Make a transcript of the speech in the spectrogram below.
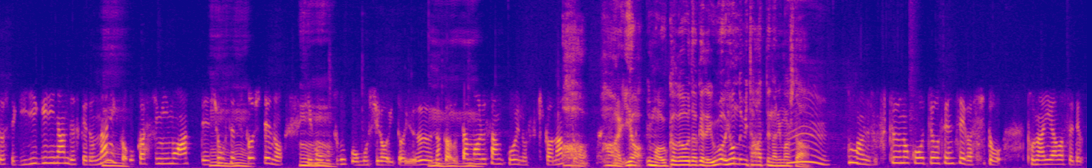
としてギリギリなんですけど、何かおかしみもあって、うん。小説としての基本もすごく面白いという、ん。なんか歌丸さん、こういうの好きかなと思あっはい。いや今伺うだけでうわ読んでみたってなりました、うん。そうなんです。普通の校長先生が死と隣り合わせで普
